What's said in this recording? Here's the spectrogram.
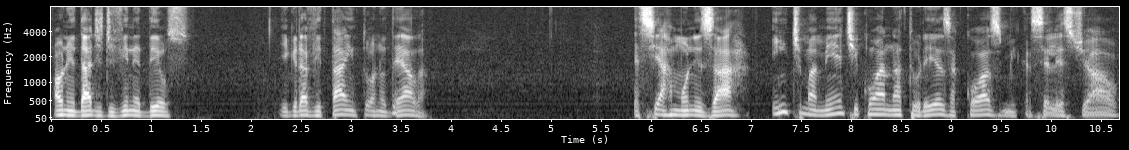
A unidade divina é Deus. E gravitar em torno dela é se harmonizar intimamente com a natureza cósmica, celestial,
